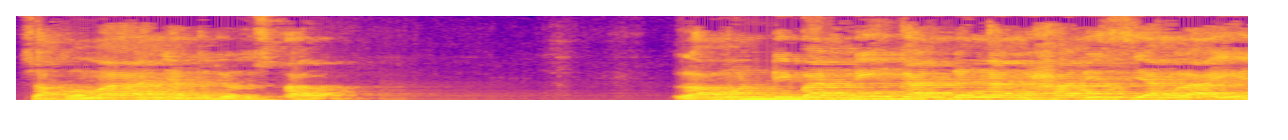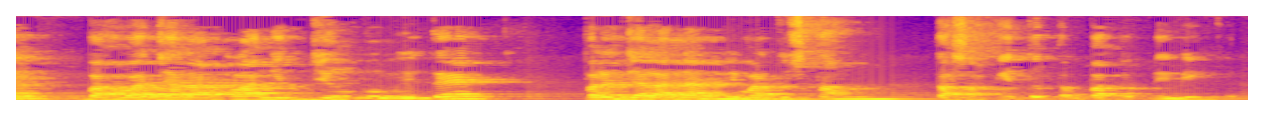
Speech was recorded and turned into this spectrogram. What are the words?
Sakomanya 700 tahun. Lamun dibandingkan dengan hadis yang lain bahwa jarak langit jeung bumi teh perjalanan 500 tahun. Tasak itu tempat untuk dibikin.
